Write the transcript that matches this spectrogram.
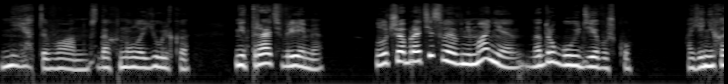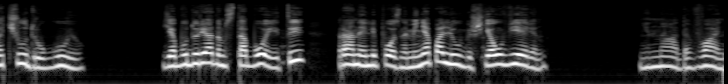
Нет, Иван, вздохнула Юлька, не трать время. Лучше обрати свое внимание на другую девушку. А я не хочу другую. Я буду рядом с тобой, и ты рано или поздно меня полюбишь, я уверен. Не надо, Вань,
